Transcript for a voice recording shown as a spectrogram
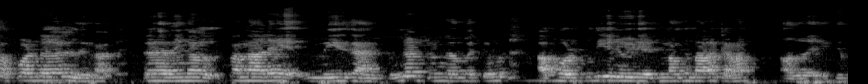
സപ്പോർട്ടുകൾ നിങ്ങൾ നിങ്ങൾ തന്നാലേ ഈ ചാനൽ മുന്നോട്ട് കൊണ്ടുപോകാൻ പറ്റുള്ളൂ. അപ്പോൾ പുതിയൊരു വീഡിയോ നമുക്ക് നാളെ കാണാം. അതുവരെയും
